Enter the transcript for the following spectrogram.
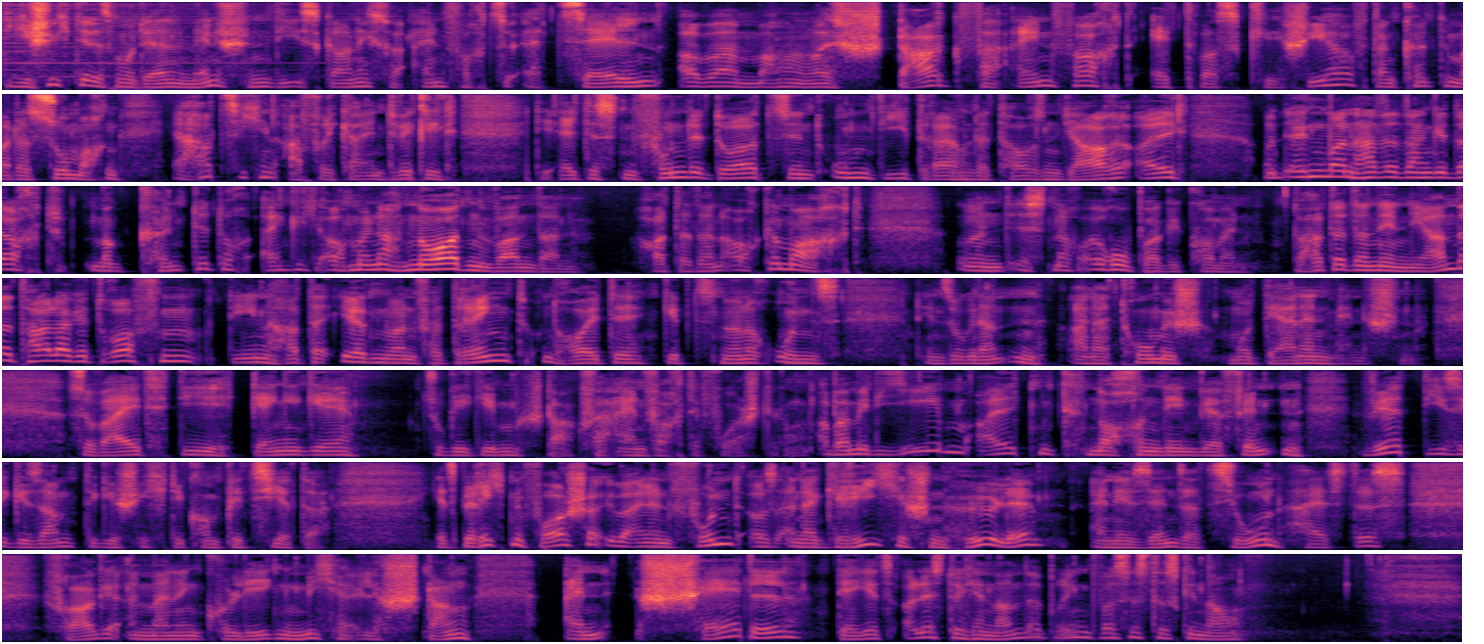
Die Geschichte des modernen Menschen, die ist gar nicht so einfach zu erzählen, aber machen wir mal stark vereinfacht, etwas klischeehaft, dann könnte man das so machen. Er hat sich in Afrika entwickelt. Die ältesten Funde dort sind um die 300.000 Jahre alt und irgendwann hat er dann gedacht, man könnte doch eigentlich auch mal nach Norden wandern. Hat er dann auch gemacht und ist nach Europa gekommen. Da hat er dann den Neandertaler getroffen, den hat er irgendwann verdrängt und heute gibt es nur noch uns, den sogenannten anatomisch modernen Menschen. Soweit die gängige zugegeben stark vereinfachte Vorstellung. Aber mit jedem alten Knochen, den wir finden, wird diese gesamte Geschichte komplizierter. Jetzt berichten Forscher über einen Fund aus einer griechischen Höhle. Eine Sensation heißt es. Frage an meinen Kollegen Michael Stang. Ein Schädel, der jetzt alles durcheinander bringt, was ist das genau?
